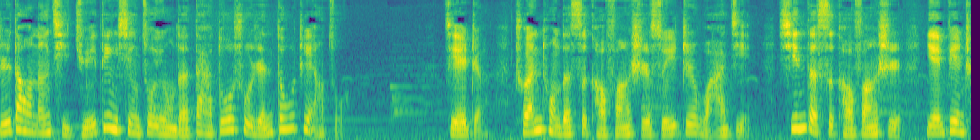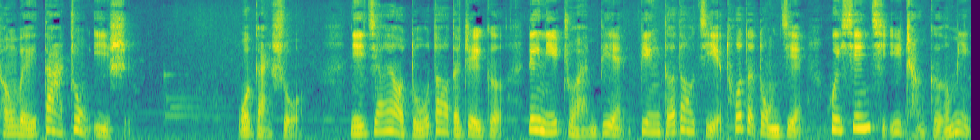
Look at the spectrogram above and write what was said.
直到能起决定性作用的大多数人都这样做。接着，传统的思考方式随之瓦解，新的思考方式演变成为大众意识。我敢说。你将要读到的这个令你转变并得到解脱的洞见，会掀起一场革命，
